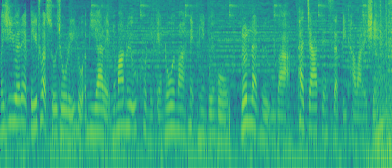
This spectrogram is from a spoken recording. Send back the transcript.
မရည်ရွယ်တဲ့ဘေးထွက်ဆိုးကျိုးတွေလို့အမည်ရတဲ့မြန်မာနွေဦးခရိုနီကယ်နိုဝင်ဘာ2မြင်ကွင်းကိုလွတ်လပ်နွေဦးကဖတ်ကြားတင်ဆက်ပေးထားပါတယ်ရှင်။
